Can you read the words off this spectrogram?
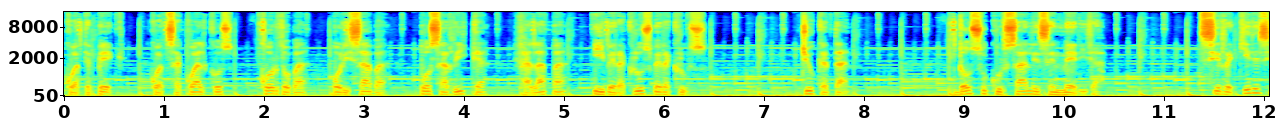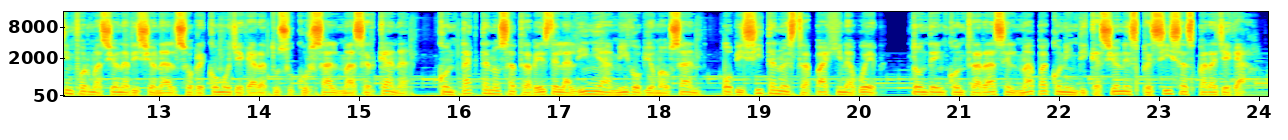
Coatepec, Coatzacoalcos, Córdoba, Orizaba, Poza Rica, Jalapa y Veracruz, Veracruz. Yucatán. Dos sucursales en Mérida. Si requieres información adicional sobre cómo llegar a tu sucursal más cercana, contáctanos a través de la línea Amigo Biomausan o visita nuestra página web, donde encontrarás el mapa con indicaciones precisas para llegar.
